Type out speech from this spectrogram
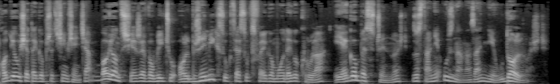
podjął się tego przedsięwzięcia, bojąc się, że w obliczu olbrzymich sukcesów swojego młodego króla jego bezczynność zostanie uznana za nieudolność.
